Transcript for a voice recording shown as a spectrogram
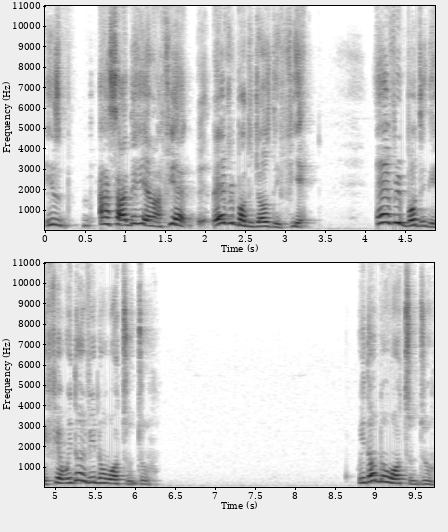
is as i dey here na fear everybody just dey fear. Everybody dey fear. We don't even know what to do. We don't know what to do.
